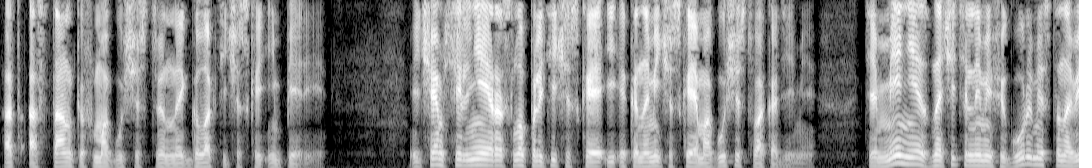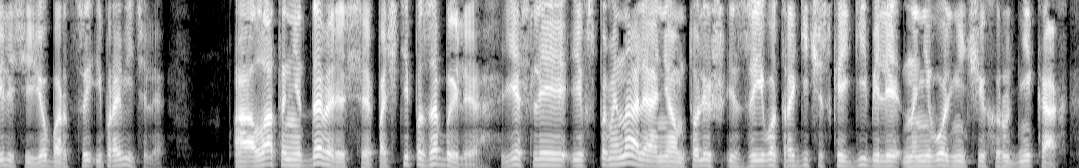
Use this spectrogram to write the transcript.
от останков могущественной галактической империи. И чем сильнее росло политическое и экономическое могущество Академии, тем менее значительными фигурами становились ее борцы и правители. О Латоне Деверисе почти позабыли. Если и вспоминали о нем, то лишь из-за его трагической гибели на невольничьих рудниках –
